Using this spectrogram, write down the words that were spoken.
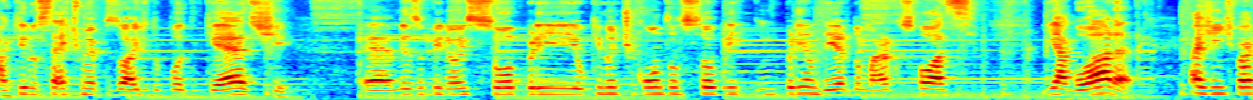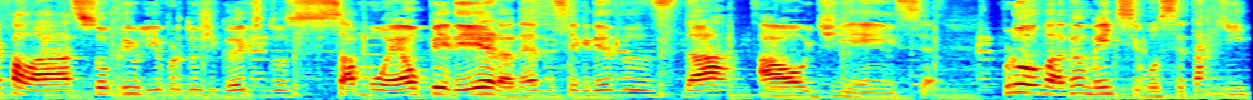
aqui no sétimo episódio do podcast, é, minhas opiniões sobre o que não te contam sobre empreender do Marcos Rossi. E agora a gente vai falar sobre o livro do gigante do Samuel Pereira, né, dos segredos da audiência. Provavelmente, se você está aqui,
